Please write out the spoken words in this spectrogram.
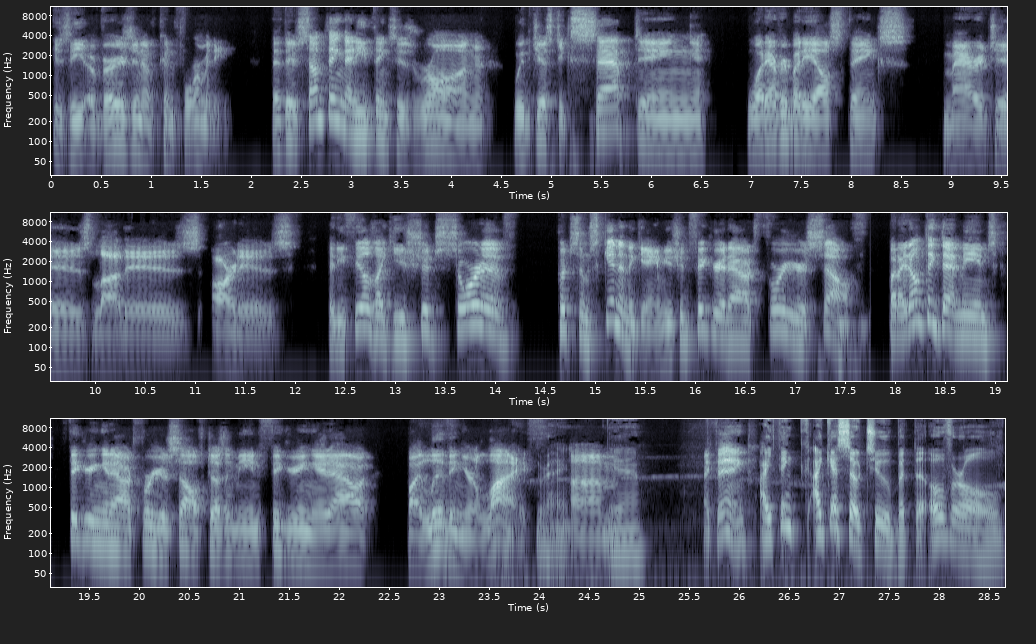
is the aversion of conformity. That there's something that he thinks is wrong with just accepting what everybody else thinks marriage is, love is, art is that he feels like you should sort of put some skin in the game. You should figure it out for yourself. But I don't think that means figuring it out for yourself doesn't mean figuring it out by living your life. Right. Um, yeah. I think. I think, I guess so too, but the overall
